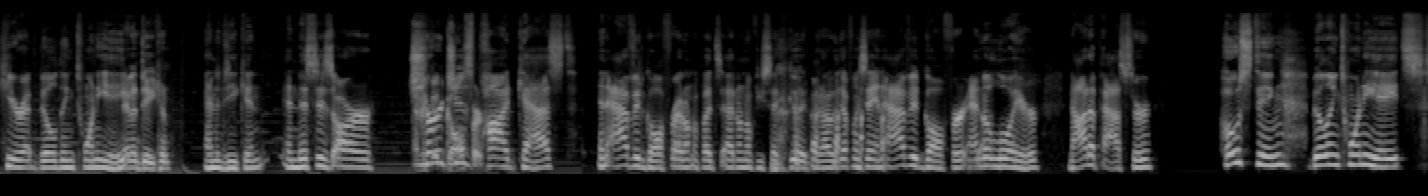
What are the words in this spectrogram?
here at Building 28 And a deacon. and a deacon, and this is our And church's podcast. An avid golfer. I don't know if I'd, say- I don't know if you said good, but I would definitely say an avid golfer and a lawyer, not a pastor, hosting Building 28's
